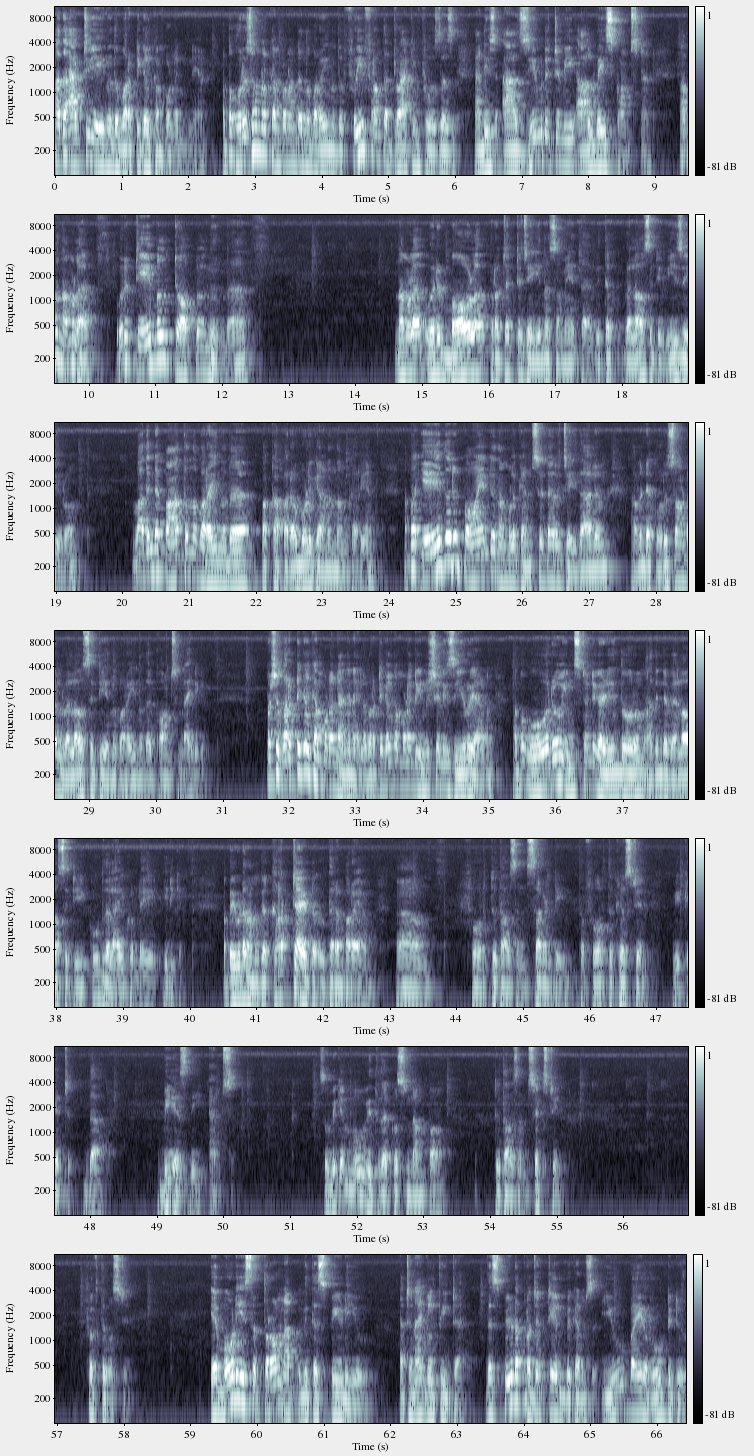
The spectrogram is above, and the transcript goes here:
അത് ആക്ട് ചെയ്യുന്നത് വെർട്ടിക്കൽ കമ്പോണന്റിനെയാണ് അപ്പോൾ ഹൊറിസോണ്ടൽ കമ്പോണന്റ് എന്ന് പറയുന്നത് free from the dragging forces and is assumed to be always constant അപ്പോൾ നമ്മൾ ഒരു ടേബിൾ ടോപ്പിൽ നിന്ന് നമ്മൾ ഒരു ബോൾ പ്രൊജക്റ്റ് ചെയ്യുന്ന സമയത്ത് വിത്ത് വെലോസിറ്റി വി സീറോ അപ്പോൾ അതിന്റെ പാത്ത് എന്ന് പറയുന്നത് പക്ക പരോബോളിക് ആണെന്ന് നമുക്കറിയാം. അപ്പോൾ ഏതൊരു പോയിന്റ് നമ്മൾ കൺസിഡർ ചെയ്താലും അവന്റെ ഹൊറിസോണ്ടൽ വെലോസിറ്റി എന്ന് പറയുന്നത് കോൺസ്റ്റന്റ് ആയിരിക്കും. പക്ഷേ വെർട്ടിക്കൽ കമ്പോണന്റ് അങ്ങനെയല്ല. വെർട്ടിക്കൽ കമ്പോണന്റ് ഇനിഷ്യലി സീറോയാണ് അപ്പോൾ ഓരോ ഇൻസ്റ്റന്റ് കഴിയുന്തോറും അതിന്റെ വെലോസിറ്റി കൂടുതലായിക്കൊണ്ടേ ഇരിക്കും അപ്പോൾ ഇവിടെ നമുക്ക് കറക്റ്റായിട്ട് ഉത്തരം പറയാം for two thousand seventeen the fourth question we get the B as the answer so we can move with the question number two thousand sixteen Fifth question. A body is thrown up with a speed u at an angle theta. The speed of projectile becomes u by root 2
